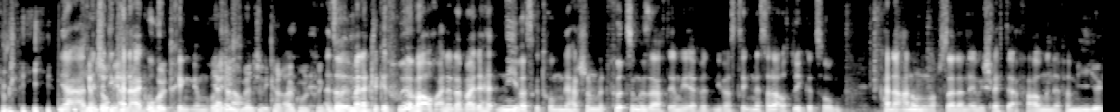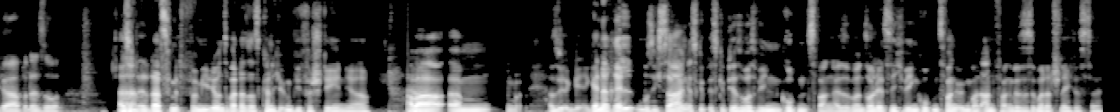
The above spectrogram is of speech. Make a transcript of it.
geblieben? Ja, hab Menschen, die keinen Alkohol trinken im Grunde. Ja, genau. Menschen, die keinen Alkohol trinken. Also in meiner Clique früher war auch einer dabei, der hat nie was getrunken. Der hat schon mit 14 gesagt, irgendwie, er wird nie was trinken. Das hat er auch durchgezogen. Keine Ahnung, ob es da dann irgendwie schlechte Erfahrungen in der Familie gab oder so. Also Ähm. äh, das mit Familie und so weiter, das kann ich irgendwie verstehen, ja. Aber ähm, also generell muss ich sagen, es gibt, es gibt ja sowas wie einen Gruppenzwang. Also man soll jetzt nicht wegen Gruppenzwang irgendwas anfangen. Das ist immer das Schlechteste.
